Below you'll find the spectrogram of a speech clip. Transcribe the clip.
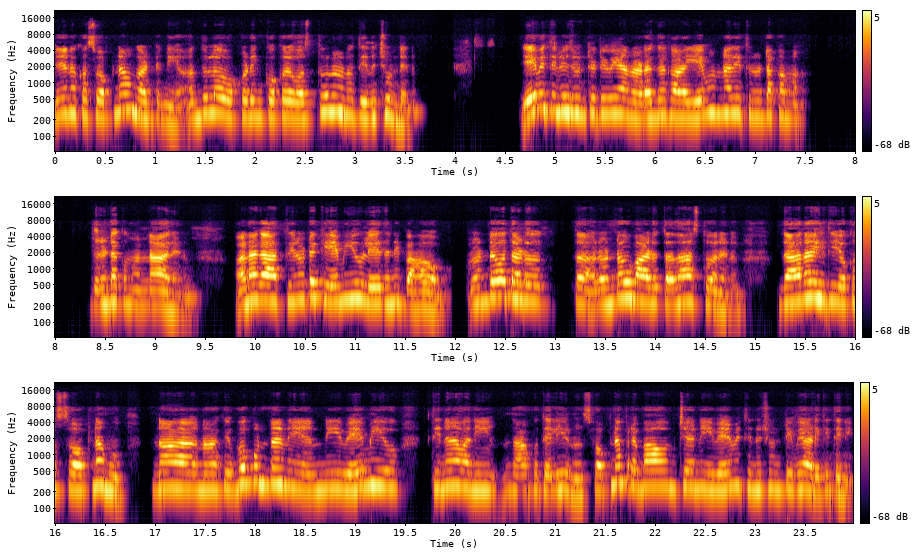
నేను ఒక స్వప్నం గంటిని అందులో ఒకడు ఇంకొక వస్తువులను తినుచుండెను. ఏమి తినుచుంటివి అని అడగగా ఏమున్నది తినుటకమ్మ తినుటకమన్నా అనెను. అనగా తినుటకేమీ లేదని భావం. రెండవ తడు త- రెండవ వాడు తదాస్తు అనను. దాదా ఇది ఒక స్వప్నము. నా నాకివ్వకుండా నీ నీవేమి తినవని నాకు తెలియను. స్వప్న ప్రభావంచే నీవేమి తినుచుంటివి అడిగి తిని.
